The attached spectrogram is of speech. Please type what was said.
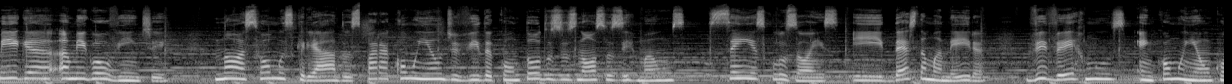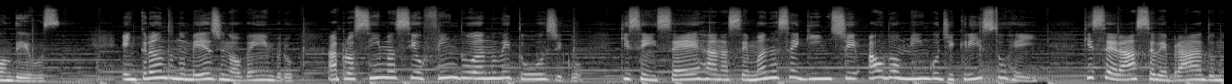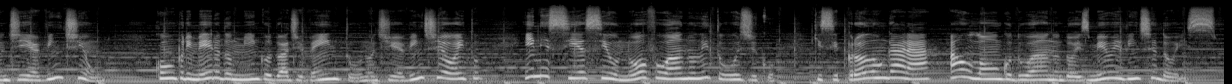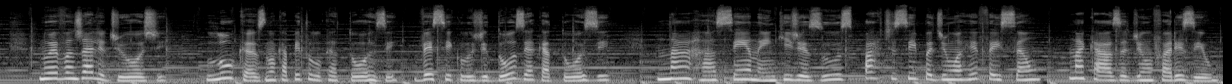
Amiga, amigo ouvinte, nós fomos criados para a comunhão de vida com todos os nossos irmãos, sem exclusões, e desta maneira vivermos em comunhão com Deus. Entrando no mês de novembro, aproxima-se o fim do ano litúrgico, que se encerra na semana seguinte ao domingo de Cristo Rei, que será celebrado no dia 21. Com o primeiro domingo do Advento, no dia 28, inicia-se o novo ano litúrgico, que se prolongará ao longo do ano 2022. No Evangelho de hoje, Lucas, no capítulo 14, versículos de 12 a 14, narra a cena em que Jesus participa de uma refeição na casa de um fariseu.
